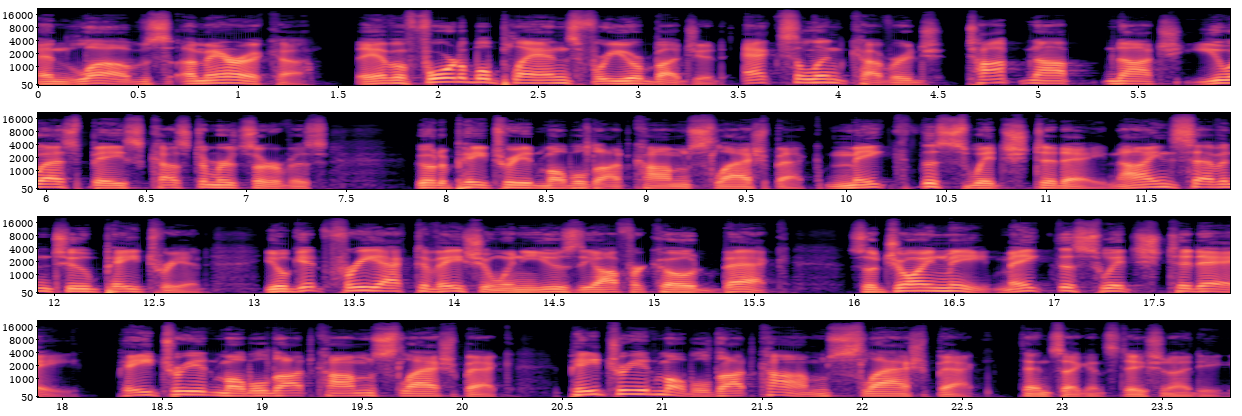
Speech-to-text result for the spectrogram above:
and loves America. They have affordable plans for your budget, excellent coverage, top notch US based customer service. Go to patriotmobile.com slash Beck. Make the switch today. 972 Patriot. You'll get free activation when you use the offer code Beck. So join me. Make the switch today. Patriotmobile.com slash Beck. Patriotmobile.com slash Beck. 10 seconds, station ID.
